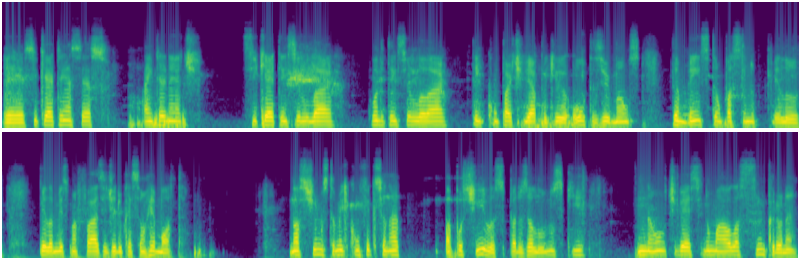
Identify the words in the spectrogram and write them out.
é, sequer têm acesso à internet, sequer têm celular. Quando tem celular, tem que compartilhar, porque outros irmãos também estão passando pelo, pela mesma fase de educação remota. Nós tínhamos também que confeccionar apostilas para os alunos que não tivessem numa aula síncrona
